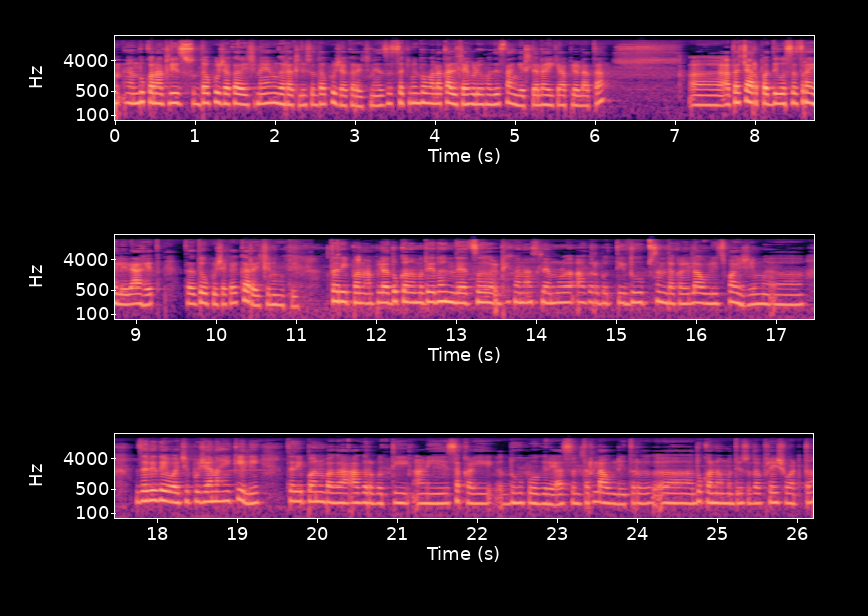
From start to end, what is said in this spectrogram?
दुकानातलीसुद्धा दुकानातली सुद्धा पूजा करायची नाही आणि घरातली सुद्धा पूजा करायची नाही. जसं की मी तुम्हाला कालच्या व्हिडिओमध्ये सांगितलेलं आहे की आपल्याला आता आता चार पाच दिवसच राहिलेले आहेत तर देवपूजा काही करायची नव्हती. तरी पण आपल्या दुकानामध्ये धंद्याचं ठिकाण असल्यामुळं अगरबत्ती धूप संध्याकाळी लावलीच पाहिजे. म जरी देवाची पूजा नाही केली तरी पण बघा अगरबत्ती आणि सकाळी धूप वगैरे असेल तर लावली तर दुकानामध्ये सुद्धा फ्रेश वाटतं.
